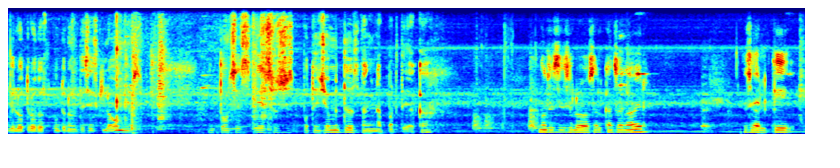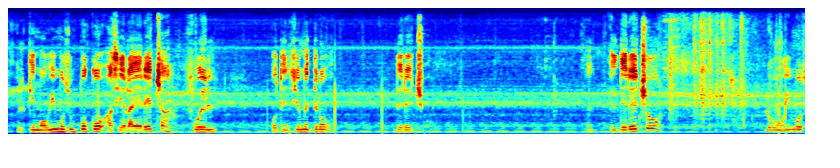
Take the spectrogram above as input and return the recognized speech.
y el otro 2.96 kiloohmios entonces esos potenciómetros están en la parte de acá. No sé si se los alcanzan a ver. O sea el que el que movimos un poco hacia la derecha fue el potenciómetro derecho. El, derecho lo movimos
